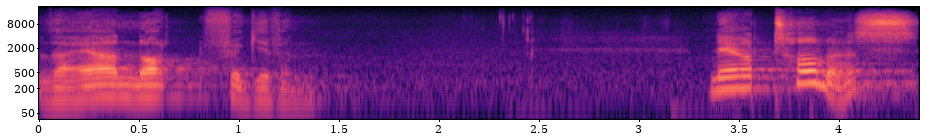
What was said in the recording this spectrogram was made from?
they are not forgiven. Now, Thomas,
